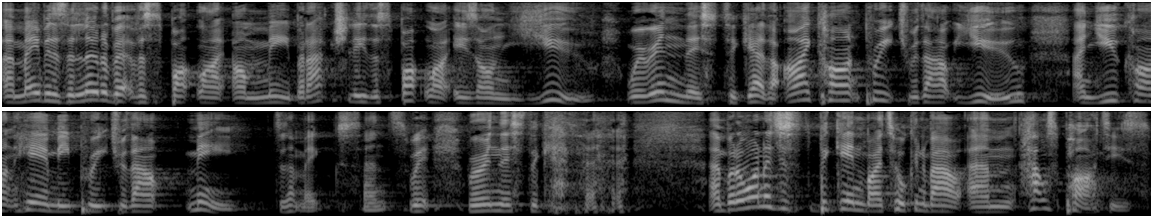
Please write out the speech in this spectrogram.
uh, maybe there's a little bit of a spotlight on me, but actually, the spotlight is on you. We're in this together. I can't preach without you, and you can't hear me preach without me. Does that make sense? We're, we're in this together. um, but I want to just begin by talking about um, house parties.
